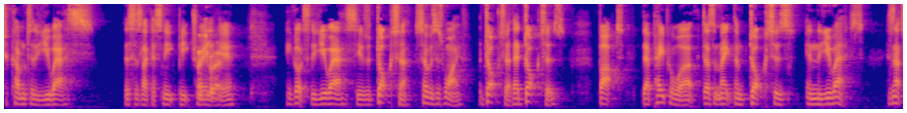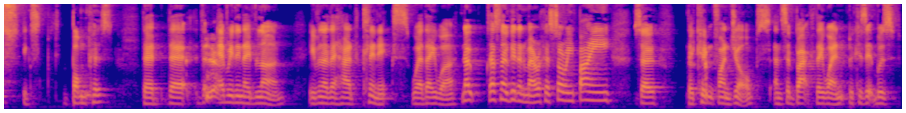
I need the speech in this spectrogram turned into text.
to come to the US. This is like a sneak peek trailer right. here. He got to the US. He was a doctor. So was his wife. A doctor. They're doctors, but their paperwork doesn't make them doctors in the US. Isn't that bonkers? They're, they're, they're- Yeah. everything they've learned, even though they had clinics where they were, nope, that's no good in America. Sorry, bye. So they couldn't find jobs. And so back they went because it was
